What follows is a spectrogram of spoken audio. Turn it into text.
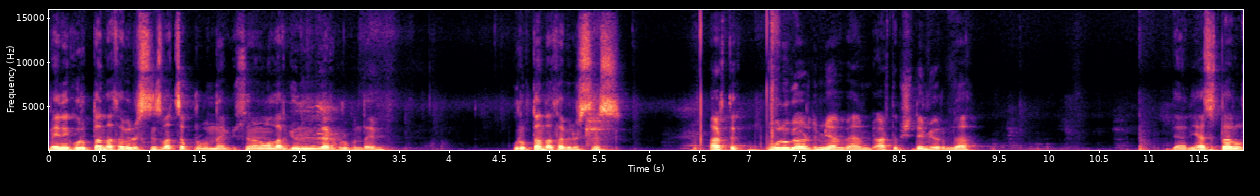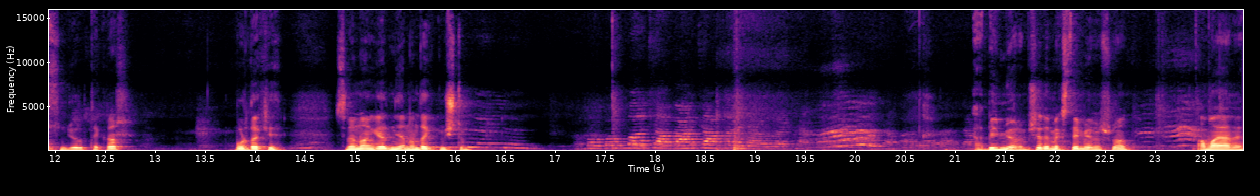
Beni gruptan da atabilirsiniz. WhatsApp grubundayım. Sinan Oğanlar Gönüllüler grubundayım. Gruptan da atabilirsiniz. Artık bunu gördüm ya ben artık bir şey demiyorum da. Yani yazıklar olsun diyorum tekrar. Buradaki Sinan Angel'in yanına da gitmiştim. Ya bilmiyorum bir şey demek istemiyorum şu an. Ama yani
